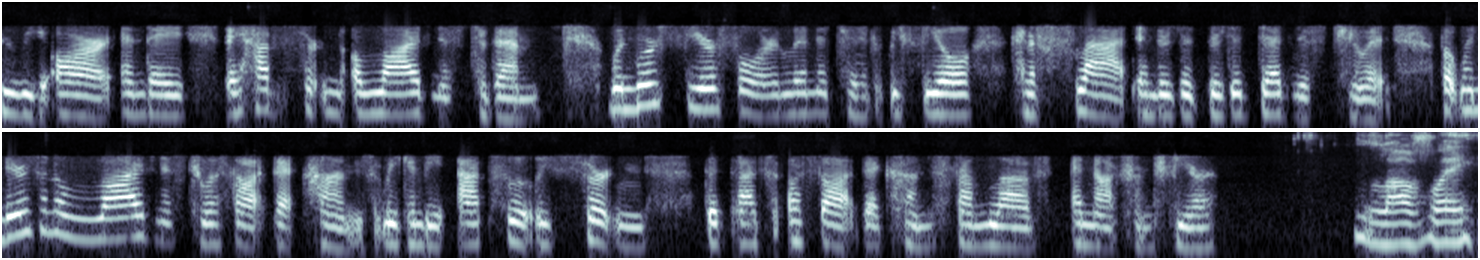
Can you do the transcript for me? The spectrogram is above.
who we are, and they they have a certain aliveness to them. When we're fearful or limited, we feel kind of flat, and there's a there's a deadness to it. But when there's an aliveness to a thought that comes, we can be absolutely certain that that's a thought that comes from love and not from fear. Lovely.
